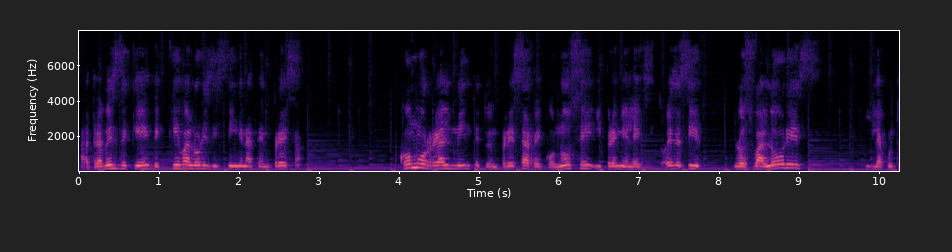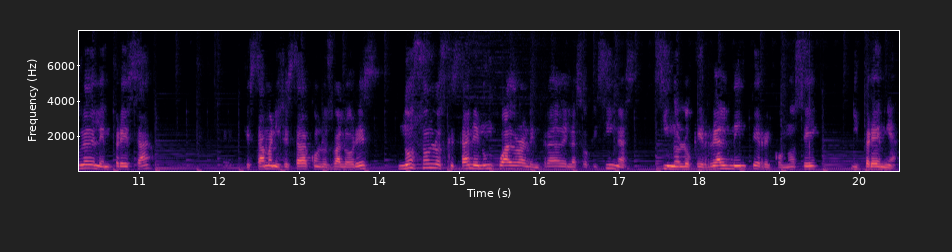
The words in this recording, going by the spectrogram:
¿A través de qué? De qué valores distinguen a tu empresa. Cómo realmente tu empresa reconoce y premia el éxito. Es decir, los valores y la cultura de la empresa, eh, que está manifestada con los valores, no son los que están en un cuadro a la entrada de las oficinas, sino lo que realmente reconoce y premia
